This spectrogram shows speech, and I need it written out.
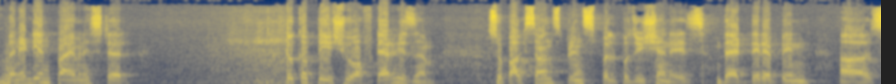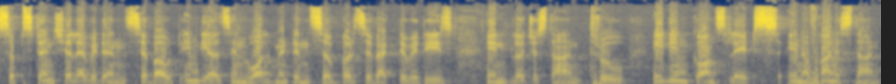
when Indian Prime Minister took up the issue of terrorism, so Pakistan's principal position is that there have been uh, substantial evidence about India's involvement in subversive activities in Balochistan through Indian consulates in Afghanistan.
